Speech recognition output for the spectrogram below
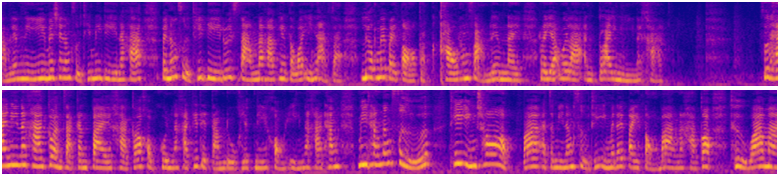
3 เล่มนี้ไม่ใช่หนังสือที่ไม่ดีนะคะ เป็นหนังสือที่ดีด้วยซ้ำนะคะ เพียงแต่ว่าอิงอาจจะเลือกไม่ไปต่อกับเขาทั้ง 3 เล่มในระยะเวลาอันใกล้นี้นะคะ สุดท้ายนี้นะคะก่อนจากกันไปค่ะก็ขอบคุณนะคะที่ติดตามดูคลิปนี้ของอิงนะคะ ทั้งมีทั้งหนังสือที่อิงชอบ ว่าอาจจะมีหนังสือที่อิงไม่ได้ไปต่อบ้างนะคะ ก็ถือว่ามา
